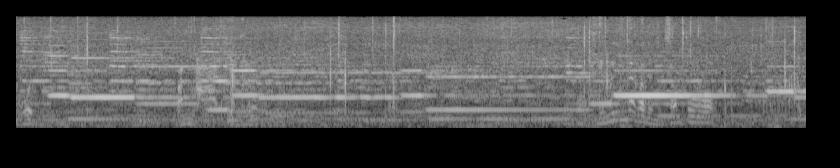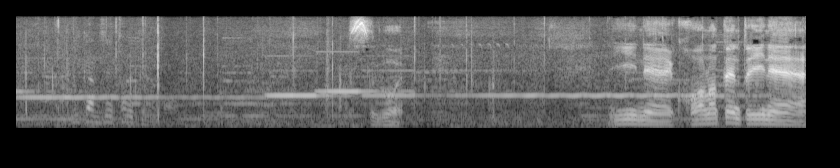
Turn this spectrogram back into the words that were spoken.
ごい煙の中でもちゃん。といい感じで撮れてるんだすごいいいね。このテントいいね。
